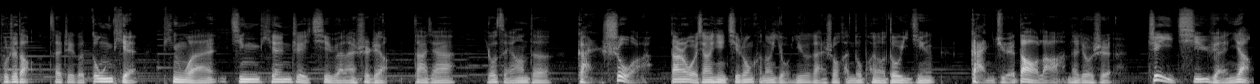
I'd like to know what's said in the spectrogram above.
不知道在这个冬天听完今天这期原来是这样，大家有怎样的感受啊？当然，我相信其中可能有一个感受，很多朋友都已经感觉到了啊，那就是这一期原样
